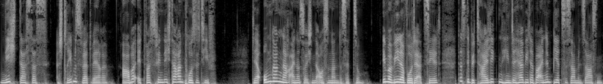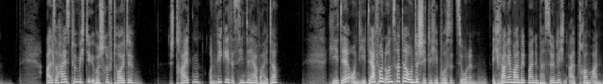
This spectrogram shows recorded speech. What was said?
Nicht, dass das erstrebenswert wäre, aber etwas finde ich daran positiv. Der Umgang nach einer solchen Auseinandersetzung. Immer wieder wurde erzählt, dass die Beteiligten hinterher wieder bei einem Bier zusammensaßen. Also heißt für mich die Überschrift heute streiten und wie geht es hinterher weiter? Jede und jeder von uns hat da unterschiedliche Positionen. Ich fange mal mit meinem persönlichen Albtraum an.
